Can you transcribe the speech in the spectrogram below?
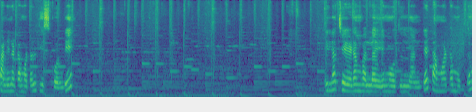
పండిన టమాటాలు తీసుకోండి. ఇలా చేయడం వల్ల ఏమవుతుందంటే టమాటా మొత్తం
